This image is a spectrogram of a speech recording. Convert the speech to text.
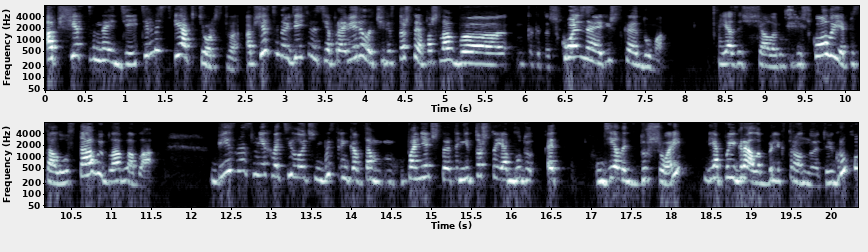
общественная деятельность и актерство. Общественную деятельность я проверила через то, что я пошла в как это, школьная Рижская дума. Я защищала русские школы, я писала уставы, бла-бла-бла. Бизнес мне хватило очень быстренько там понять, что это не то, что я буду э, делать с душой. Я поиграла в электронную эту игруху.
